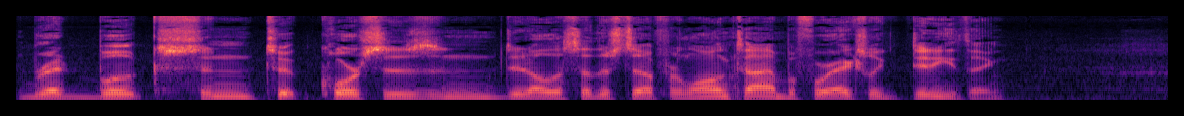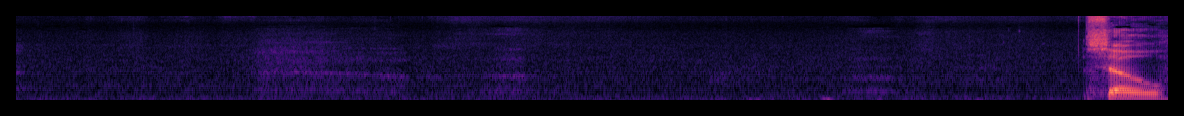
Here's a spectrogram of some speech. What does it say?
Read books and took courses and did all this other stuff for a long time before I actually did anything. So,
